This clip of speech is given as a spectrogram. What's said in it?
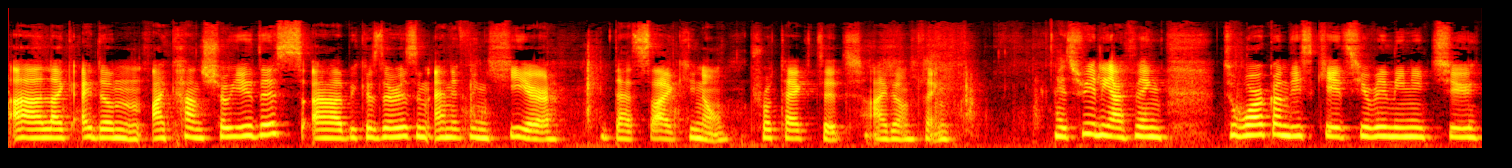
uh, like i don't i can't show you this uh, because there isn't anything here that's like you know protected i don't think. It's really i think to work on these kits you really need to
